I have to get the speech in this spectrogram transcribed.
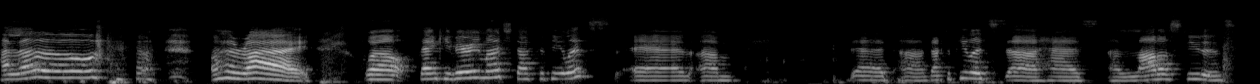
Hello. all right. Well, thank you very much, Dr. Pielitz. And um, that uh, Dr. Pielitz uh, has a lot of students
